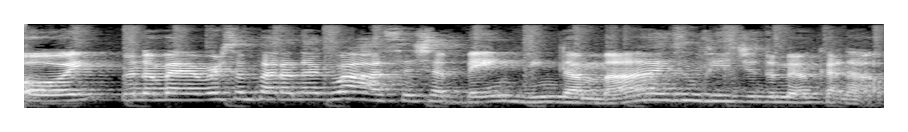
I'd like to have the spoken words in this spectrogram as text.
Oi, meu nome é Emerson Paranaguá, seja bem-vindo a mais um vídeo do meu canal.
